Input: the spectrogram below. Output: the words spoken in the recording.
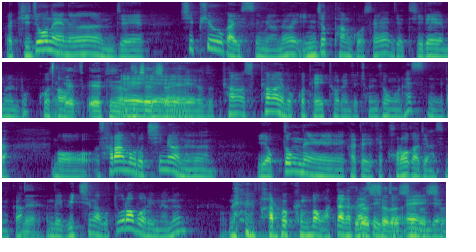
그러니까 기존에는 이제 CPU가 있으면은 인접한 곳에 이제 DRAM을 놓고서 이렇게 이렇게 예, 그렇죠, 그렇죠. 예, 예. 예, 수평, 수평하게 놓고 데이터를 이제 전송을 했습니다. 뭐 사람으로 치면은 이옆 동네 갈 때 이렇게 걸어가지 않습니까? 네. 근데 위층하고 뚫어버리면은 네, 바로 금방 왔다 갔다 할수 그렇죠, 있죠. 그렇죠, 예, 그렇죠. 이제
